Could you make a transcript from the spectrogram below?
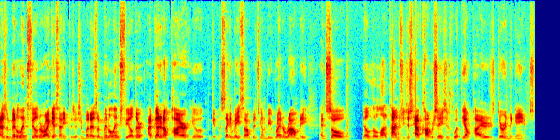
as a middle infielder, or I guess any position, but as a middle infielder, I've got an umpire. You know, the second base ump is going to be right around me, and so you know, a lot of times you just have conversations with the umpires during the games.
